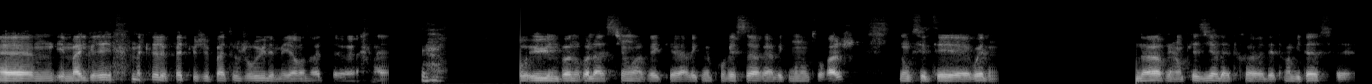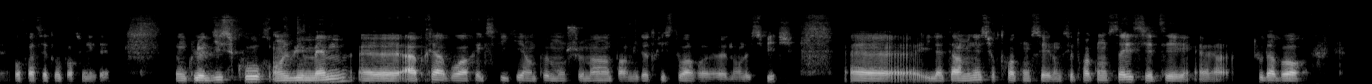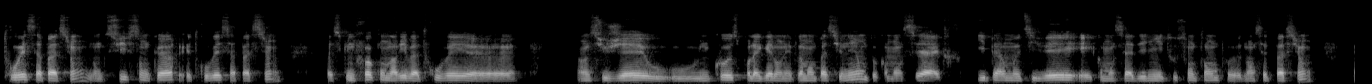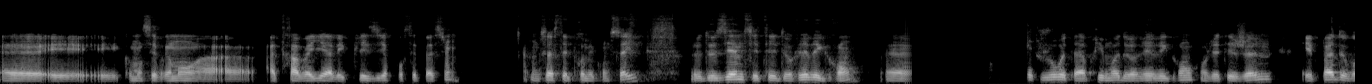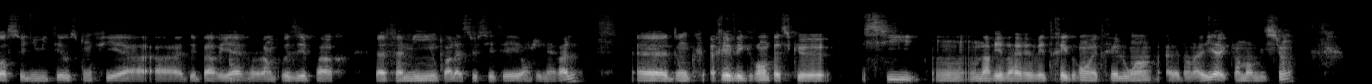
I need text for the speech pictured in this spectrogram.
Euh, et malgré, malgré le fait que j'ai pas toujours eu les meilleures notes, euh, j'ai eu une bonne relation avec, avec mes professeurs et avec mon entourage. Donc, c'était ouais, honneur et un plaisir d'être euh, d'être invité pour faire cette opportunité. Donc le discours en lui-même, euh, après avoir expliqué un peu mon chemin parmi d'autres histoires euh, dans le speech, il a terminé sur trois conseils. Donc ces trois conseils, c'était tout d'abord trouver sa passion, donc suivre son cœur et trouver sa passion, parce qu'une fois qu'on arrive à trouver un sujet ou, ou, une cause pour laquelle on est vraiment passionné, on peut commencer à être hyper motivé et commencer à dénier tout son temps dans cette passion. Euh, et, commencer vraiment à, travailler avec plaisir pour cette passion. Donc ça, c'était le premier conseil. Le deuxième, c'était de rêver grand. Euh, j'ai toujours été appris, moi, de rêver grand quand j'étais jeune et pas devoir se limiter ou se confier à, des barrières euh, imposées par la famille ou par la société en général. donc, rêver grand parce que si on, arrive à rêver très grand et très loin dans la vie avec plein d'ambition,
